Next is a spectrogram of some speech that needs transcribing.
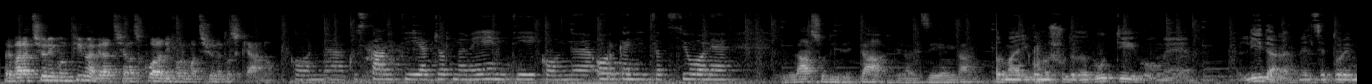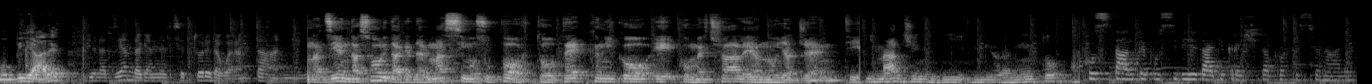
Preparazione continua grazie alla scuola di formazione toscano. Con costanti aggiornamenti, con organizzazione. La solidità dell'azienda. Ormai riconosciuta da tutti come leader nel settore immobiliare. Di un'azienda che è nel settore da 40 anni. Un'azienda solida che dà il massimo supporto tecnico e commerciale a noi agenti. I margini di miglioramento. Costante possibilità di crescita professionale.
